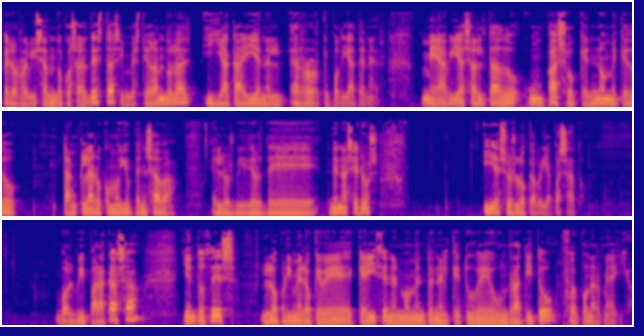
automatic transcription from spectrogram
pero revisando cosas de estas, investigándolas y ya caí en el error que podía tener. Me había saltado un paso que no me quedó tan claro como yo pensaba en los vídeos de, de Naseros y eso es lo que habría pasado. Volví para casa y entonces lo primero que, hice en el momento en el que tuve un ratito fue ponerme a ello.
